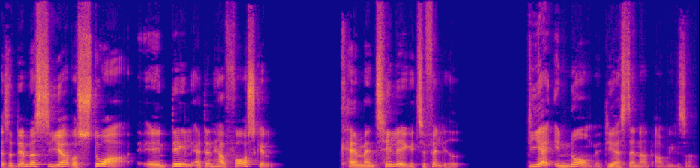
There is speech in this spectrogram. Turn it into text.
altså dem, der siger, hvor stor en del af den her forskel, kan man tillægge tilfældighed, de er enorme, de her standardafvielser.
